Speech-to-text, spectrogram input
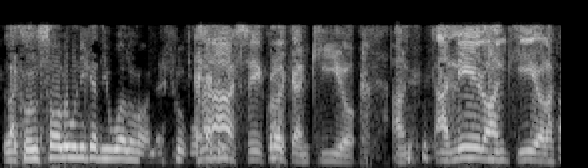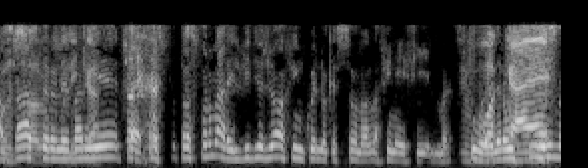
La console si... unica di Wallone. Ah sì, quella che anch'io, an- anelo anch'io la console Abbattere unica. le barriere, cioè tras- trasformare il videogioco in quello che sono alla fine i film. Tu vuoi vedere un film...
